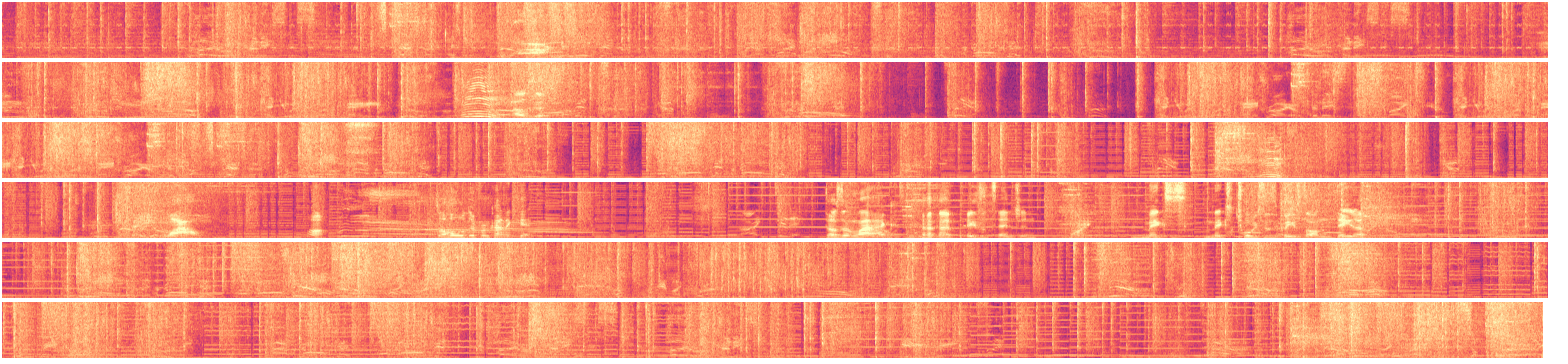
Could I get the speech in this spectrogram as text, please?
Cryokinesis. Smite you. Can you endure the pain? Can you endure the pain? Cryokinesis. Scatter. Wow. Huh. It's a whole different kind of kit. Doesn't lag. Pays attention. Makes makes choices based on data.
